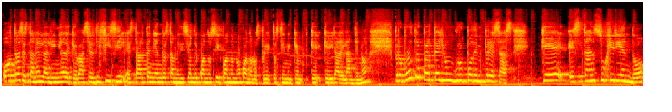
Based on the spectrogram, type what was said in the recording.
Otras están en la línea de que va a ser difícil estar teniendo esta medición de cuándo sí, cuándo no, cuando los proyectos tienen que, que ir adelante, ¿no? Pero por otra parte hay un grupo de empresas que están sugiriendo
